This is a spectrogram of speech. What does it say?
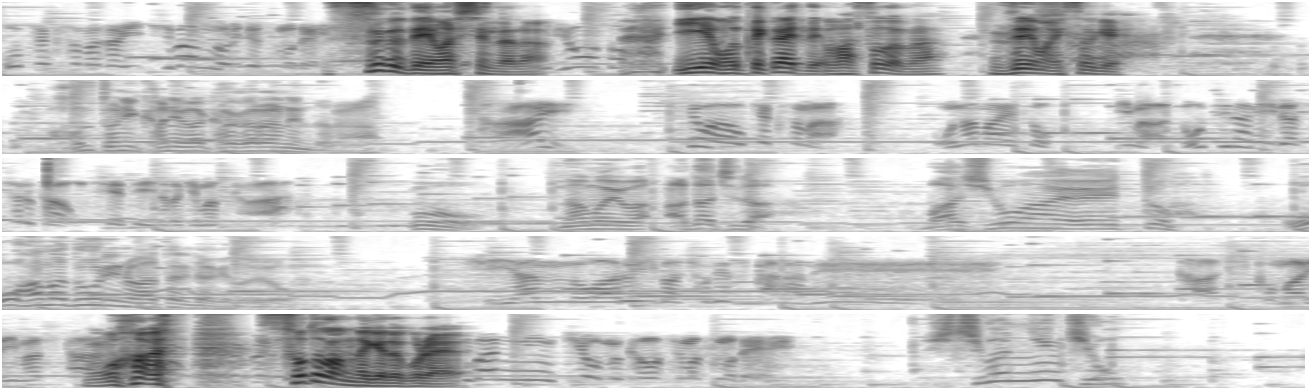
お客様が一番乗りですので。ーすぐ電話してんだな。家持って帰って、まあそうだな。全は急げ。本当に金はかからねえんだな。はい。ではお客様お名前と今どちらにいらっしゃるか教えていただけますか？おう名前は足立だ。場所はえー、っと大浜通りのあたりだけどよ治安の悪い場所ですからね。かしこまりました。お前、外なんだけど、これ。一。番人気を向かわせますので。一番人気を？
